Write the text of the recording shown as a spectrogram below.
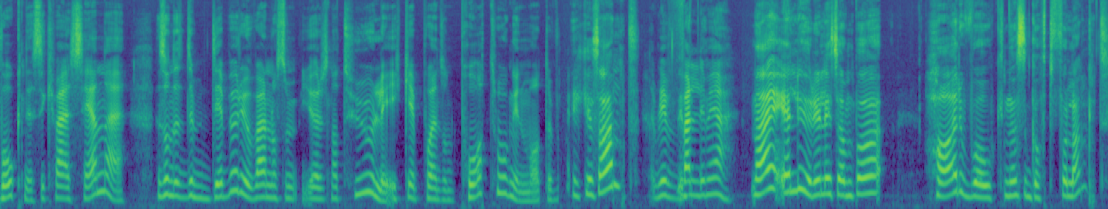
wokeness i hver scene? Det, sånn, det, det bør jo være noe som gjøres naturlig, ikke på en sånn påtvungen måte. Ikke sant? Det blir veldig mye. Nei, jeg lurer litt sånn på Har wokeness gått for langt?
